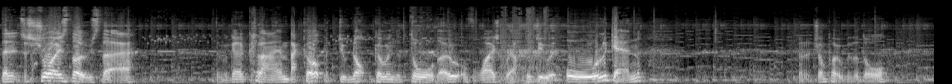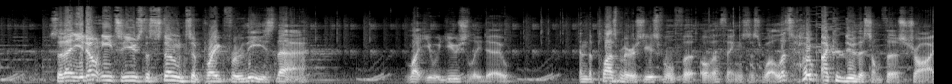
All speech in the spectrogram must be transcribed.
Then it destroys those there. Then we're to climb back up. Do not go in the door, though. Otherwise, we have to do it all again. To jump over the door. So then you don't need to use the stone to break through these there. Like you would usually do. And the plasma is useful for other things as well. Let's hope I can do this on first try.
